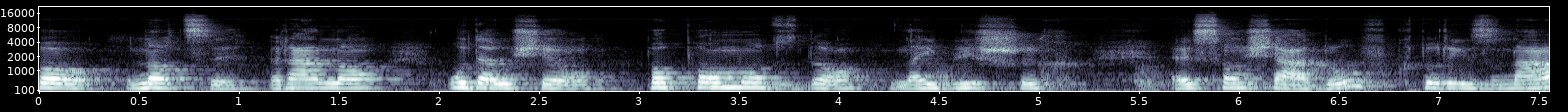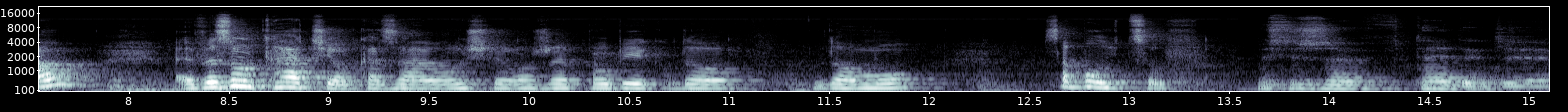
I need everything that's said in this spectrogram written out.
po nocy rano udał się po pomoc do najbliższych e, sąsiadów, których znał. W rezultacie okazało się, że pobiegł do domu zabójców. Myślisz, że wtedy, gdy,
